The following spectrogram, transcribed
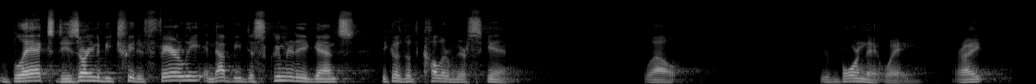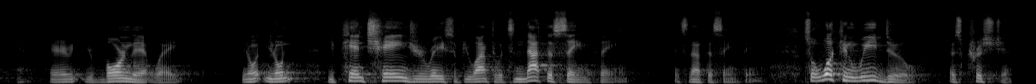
blacks desiring to be treated fairly and not be discriminated against because of the color of their skin. Well, you're born that way, right? You're born that way. You don't, you don't, you can't change your race if you want to. It's not the same thing. It's not the same thing. So, what can we do as Christians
